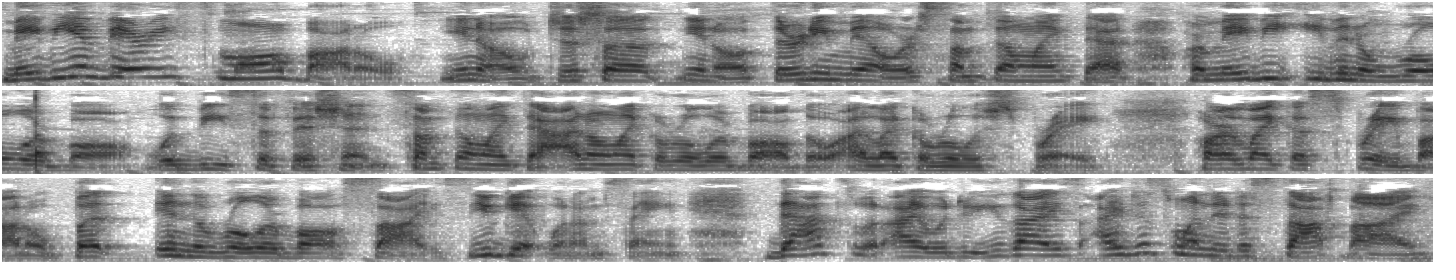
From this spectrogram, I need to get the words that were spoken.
Maybe a very small bottle, you know, just a, you know, 30 mil or something like that. Or maybe even a roller ball would be sufficient. Something like that. I don't like a roller ball though. I like a roller spray or like a spray bottle, but in the roller ball size. You get what I'm saying. That's what I would do. You guys, I just wanted to stop by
